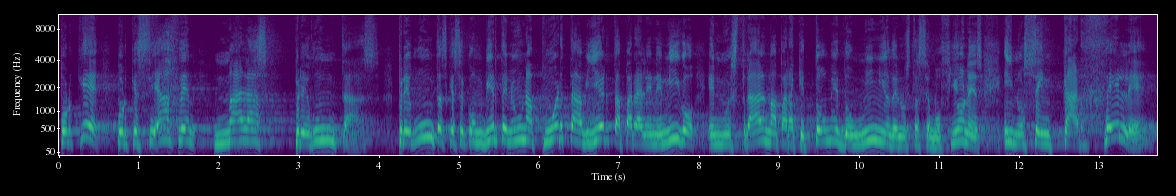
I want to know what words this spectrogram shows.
¿Por qué? Porque se hacen malas preguntas. Preguntas que se convierten en una puerta abierta para el enemigo en nuestra alma para que tome dominio de nuestras emociones y nos encarcele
